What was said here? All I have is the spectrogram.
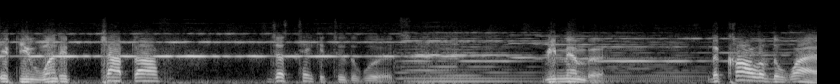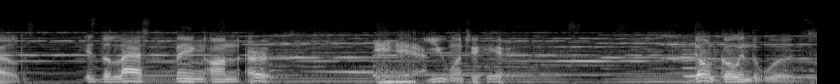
If you want it chopped off, just take it to the woods. Remember, the call of the wild is the last thing on earth you want to hear. Don't go in the woods.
